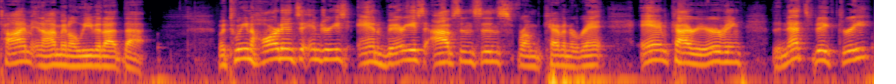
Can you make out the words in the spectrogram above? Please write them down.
time and I'm going to leave it at that. Between Harden's injuries and various absences from Kevin Durant and Kyrie Irving, the Nets' big three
